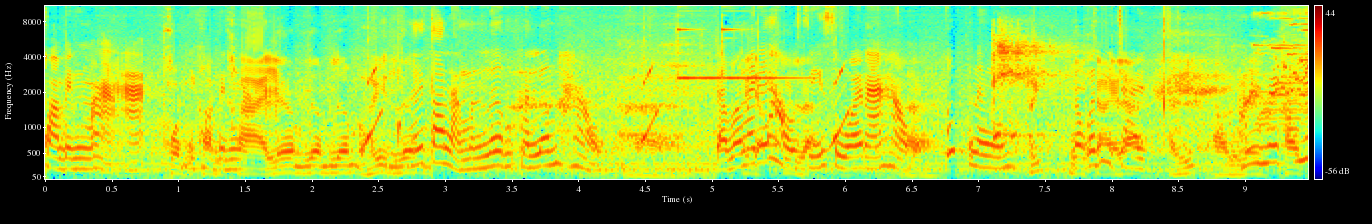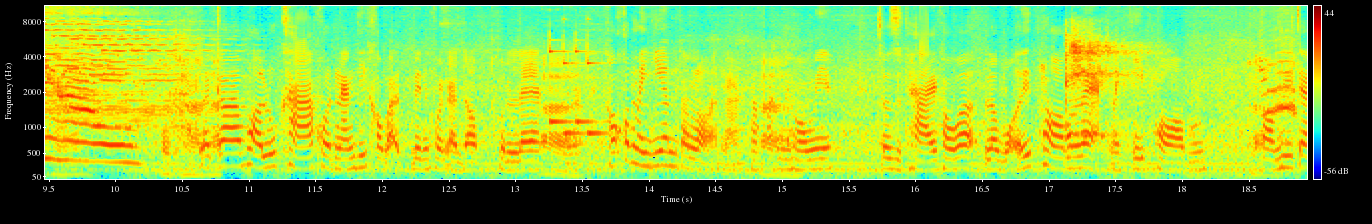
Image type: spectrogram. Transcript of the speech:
ความเป็นหมาผ่อนมีคผ่อวานมเป็นคหลามายเริ่มเริ่มเริ่มเฮ้ยเริ่ม เฮ้ยตอนหลังมันเริ่มมันเริ่มเห่า แต่ว่าไม่ได้เห่าซีซัวนะเห่าแบบปุ๊บหนึ่งเฮ้ยเราก็ดีใจละเฮ้ยเอาเลยเฮ้ยแม็กกี้เห่า เขาทานแล้วก็พอลูกค้าคนนั้นที่เขาแบบเป็นคนอดอปคนแรกอ่าเขาก็มาเยี่ยมตลอดนะสักพักหนึงอ่าเขาไม่จนสุดท้ายเขาก็เราบอกเอ้ยพร้อมแล้วแหละแม็กกี้พร้อม ครับ พร้อมที่จะ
